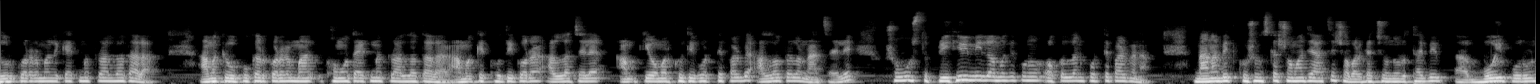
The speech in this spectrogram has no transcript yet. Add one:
দূর করার মালিক একমাত্র আল্লাহ তালা আমাকে উপকার করার ক্ষমতা একমাত্র আল্লাহ তালার আমাকে ক্ষতি করার, আল্লাহ চাইলে কেউ আমার ক্ষতি করতে পারবে, আল্লাহ তালা না চাইলে সমস্ত পৃথিবী মিলে আমাকে কোনো অকল্যাণ করতে পারবে না। নানাবিধ কুসংস্কার সমাজে আছে, সবার কাছে অনুরোধ থাকবে বই পড়ুন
